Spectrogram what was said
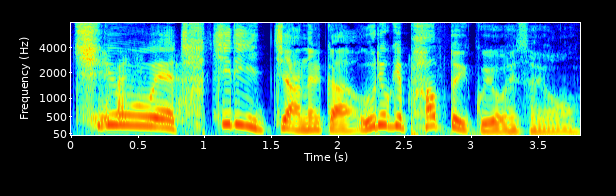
치료에 네, 차질이 있지 않을까. 의료계 파업도 있고요 해서요.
